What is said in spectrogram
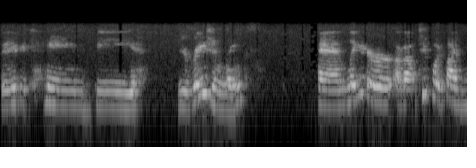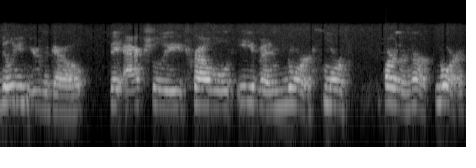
they became the Eurasian lynx. And later, about 2.5 million years ago, they actually traveled even north, more farther nor- north,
